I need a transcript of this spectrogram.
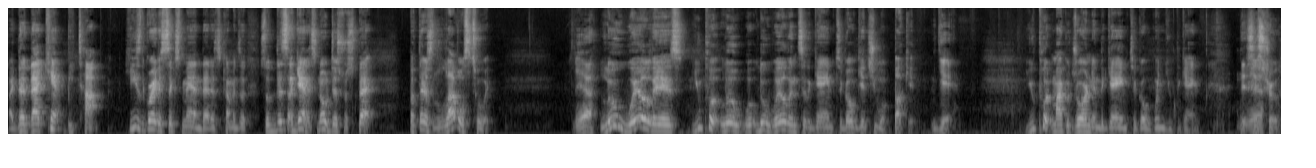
Like that, that can't be topped. He's the greatest sixth man that has come into. So this again, it's no disrespect, but there's levels to it. Yeah. Lou Will is you put Lou Lou Will into the game to go get you a bucket. Yeah. You put Michael Jordan in the game to go win you the game. This Yeah. is true.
